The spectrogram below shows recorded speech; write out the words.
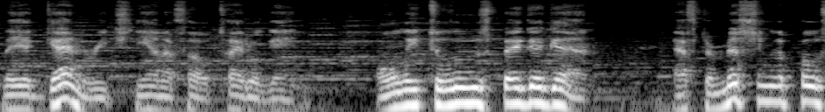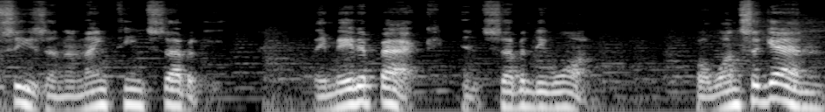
they again reached the NFL title game only to lose big again. After missing the postseason in 1970, they made it back in 71. But once again,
